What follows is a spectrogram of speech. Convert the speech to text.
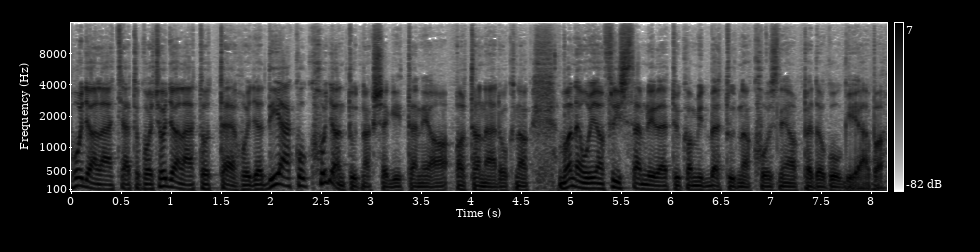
hogyan látjátok, vagy hogyan látod te, hogy a diákok hogyan tudnak segíteni a, a tanároknak? Van-e olyan friss szemléletük, amit be tudnak hozni a pedagógiába?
